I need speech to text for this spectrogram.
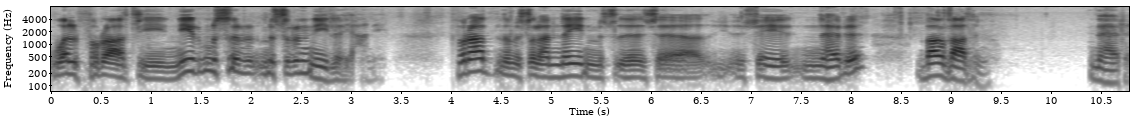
vel Furati. Nil Mısır, Mısır'ın Nili yani. Fırat mesela neyin şey, nehri? Bağdat'ın nehri.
